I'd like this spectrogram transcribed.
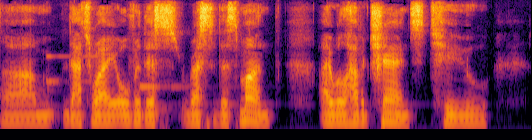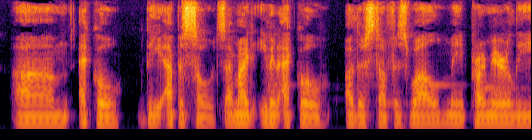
Um, that's why over this rest of this month, I will have a chance to um, echo the episodes. I might even echo other stuff as well, may primarily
